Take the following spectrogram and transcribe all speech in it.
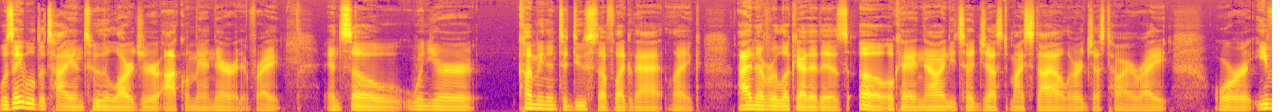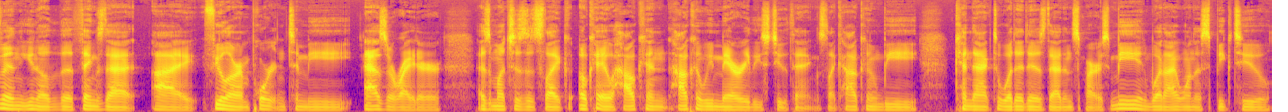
was able to tie into the larger Aquaman narrative right and so when you're coming in to do stuff like that, like I never look at it as, oh, okay, now I need to adjust my style or adjust how I write or even, you know, the things that I feel are important to me as a writer as much as it's like, okay, well, how can how can we marry these two things? Like how can we connect what it is that inspires me and what I want to speak to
